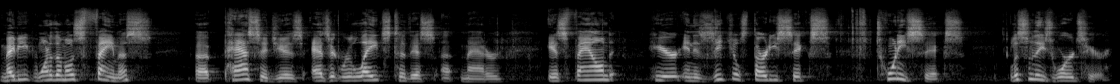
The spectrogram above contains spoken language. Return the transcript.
maybe one of the most famous uh, passages as it relates to this uh, matter is found here in Ezekiel 36 26. Listen to these words here.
